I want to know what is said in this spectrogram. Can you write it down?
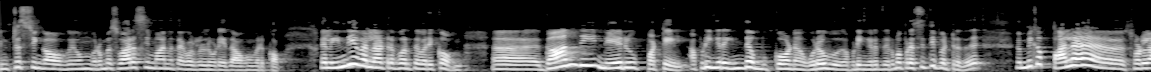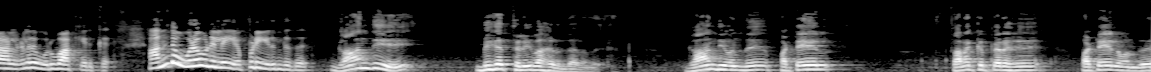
இன்ட்ரெஸ்டிங்காகவும் ரொம்ப சுவாரஸ்யமான தகவல்களுடையதாகவும் இருக்கும். அதில் இந்திய வரலாற்றை பொறுத்த வரைக்கும் காந்தி நேரு பட்டேல் அப்படிங்கிற இந்த முக்கோண உறவு அப்படிங்கிறது ரொம்ப பிரசித்தி பெற்றது. மிக பல சொல்லாளர்களை உருவாக்கியிருக்கு. அந்த உறவு நிலை எப்படி இருந்தது? காந்தி மிக தெளிவாக இருந்தார் அது காந்தி வந்து பட்டேல் தனக்கு பிறகு பட்டேல் வந்து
